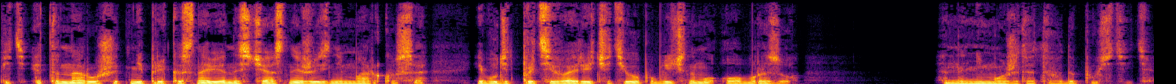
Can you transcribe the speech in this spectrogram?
Ведь это нарушит неприкосновенность частной жизни Маркуса и будет противоречить его публичному образу. Она не может этого допустить.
